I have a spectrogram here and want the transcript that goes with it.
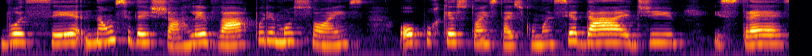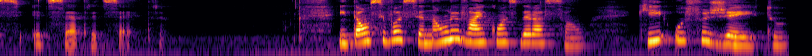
você não se deixar levar por emoções ou por questões tais como ansiedade, estresse, etc, etc. Então, se você não levar em consideração que o sujeito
